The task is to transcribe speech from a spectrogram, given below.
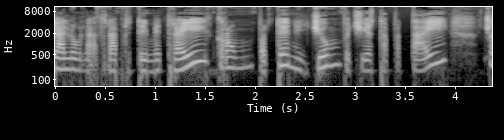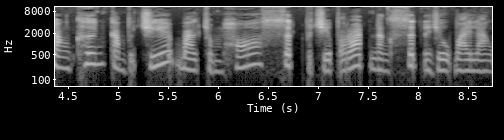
ចាលោកអ្នកស្ដាប់ទទីមេត្រីក្រមប្រទេសនិយមប្រជាធិបតេយ្យចង់ឃើញកម្ពុជាបើកចំហសិទ្ធិប្រជាប្រដ្ឋនិងសិទ្ធិនយោបាយឡើង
